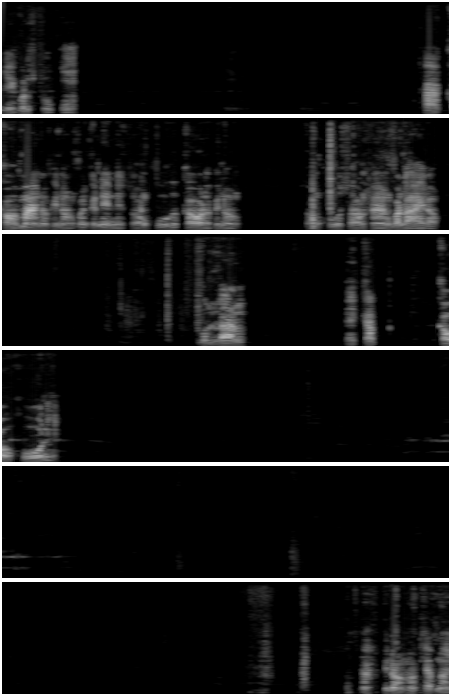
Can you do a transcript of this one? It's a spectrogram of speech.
เลขวันศุกร์ ถ้าเก่ามากเนาะพี่น้องเพิ่นก็เน้นในสองคู่คือเก่าแหละพี่น้องสองคู่สองหางบ่หลายดอก บนล่างไปกับเก้าคู่นี่อะพี่น้องเขาแคปหน้า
